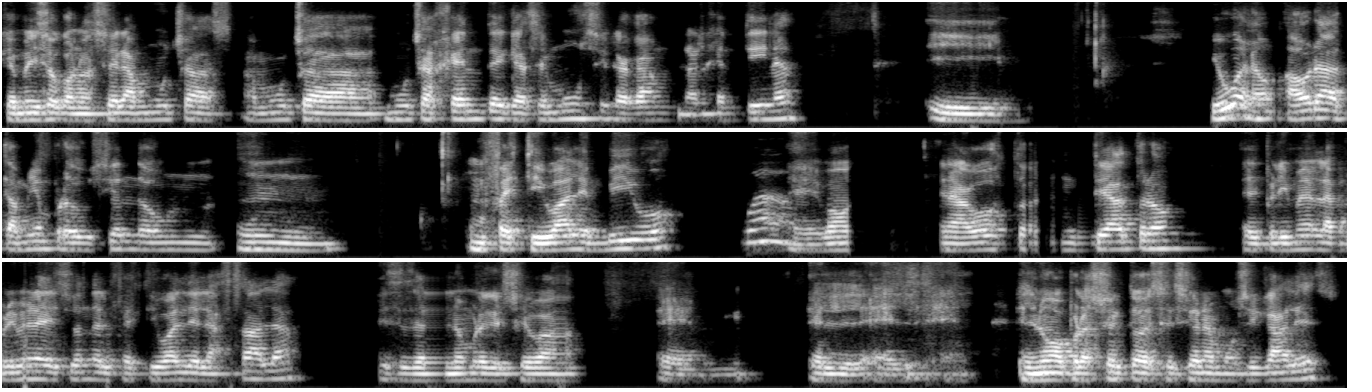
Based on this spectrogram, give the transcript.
que me hizo conocer a muchas, a mucha, mucha gente que hace música acá en Argentina. Y, y bueno, ahora también produciendo un, un- un festival en vivo. Wow. Eh, vamos en agosto en un teatro, el primer, la primera edición del Festival de la Sala. Ese es el nombre que lleva eh, el, el- el nuevo proyecto de sesiones musicales,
